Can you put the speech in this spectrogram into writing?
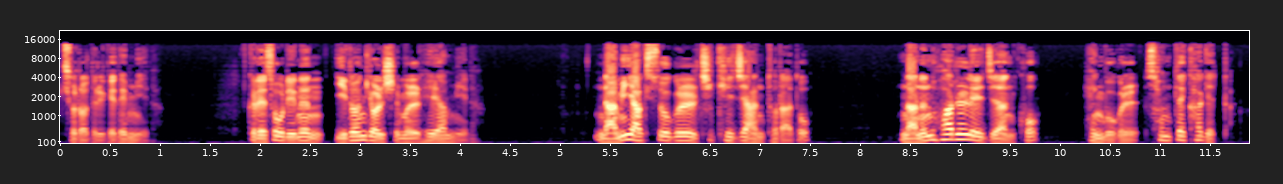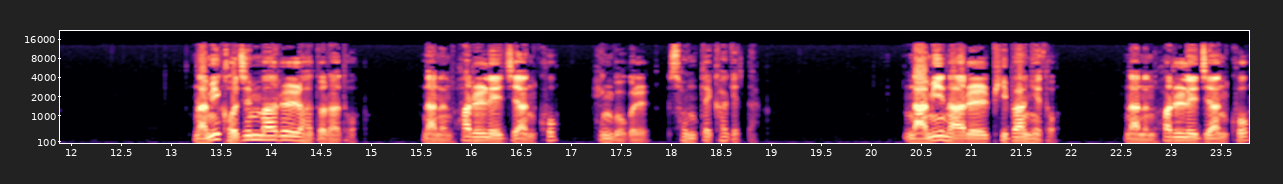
줄어들게 됩니다. 그래서 우리는 이런 결심을 해야 합니다. 남이 약속을 지키지 않더라도 나는 화를 내지 않고 행복을 선택하겠다. 남이 거짓말을 하더라도 나는 화를 내지 않고 행복을 선택하겠다. 남이 나를 비방해도 나는 화를 내지 않고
